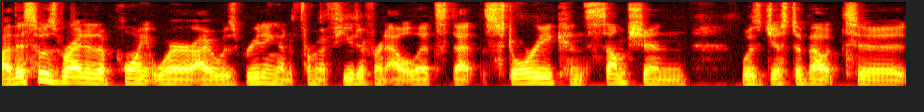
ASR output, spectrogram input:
uh, this was right at a point where I was reading from a few different outlets that story consumption was just about to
